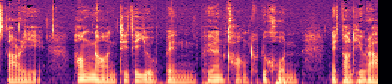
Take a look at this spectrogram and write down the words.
Story ห้องนอนที่จะอยู่เป็นเพื่อนของทุกๆคน ในตอนที่เรา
